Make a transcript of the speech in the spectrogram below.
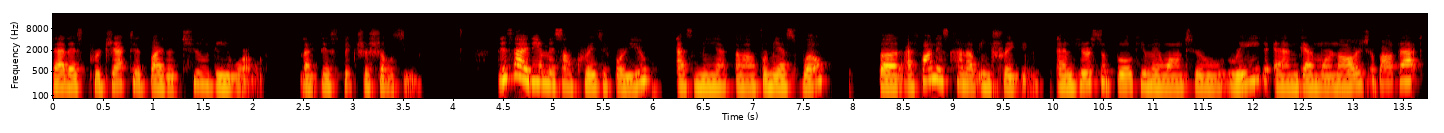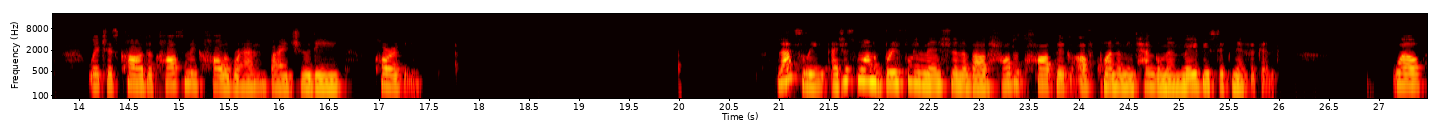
that is projected by the 2D world, like this picture shows you. This idea may sound crazy for you, as me, uh, for me as well, but I find it's kind of intriguing. And here's a book you may want to read and get more knowledge about that, which is called The Cosmic Hologram by Judy Currivan. Lastly, I just want to briefly mention about how the topic of quantum entanglement may be significant. Well,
